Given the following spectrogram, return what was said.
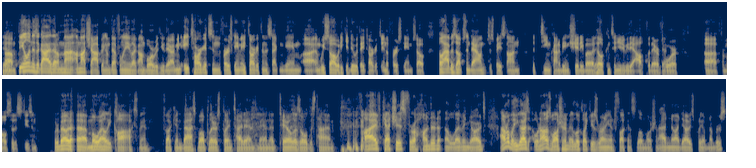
Yeah. Um, Thielen is a guy that I'm not. I'm not shopping. I'm definitely like on board with you there. I mean, eight targets in the first game, eight targets in the second game, uh, and we saw what he could do with eight targets in the first game. So he'll have his ups and downs just based on the team kind of being shitty, but he'll continue to be the alpha there Yeah. for uh, for most of the season. What about uh, Mo Alie-Cox, man? Fucking basketball players playing tight ends, man. A tale as old as time. Five catches for 111 yards. I don't know about you guys. When I was watching him, it looked like he was running in fucking slow motion. I had no idea how he was putting up numbers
